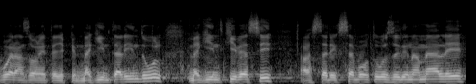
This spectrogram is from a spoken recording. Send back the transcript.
Goran Zolnit egyébként megint elindul, megint kiveszi Asterix Evo Urzurina mellé,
